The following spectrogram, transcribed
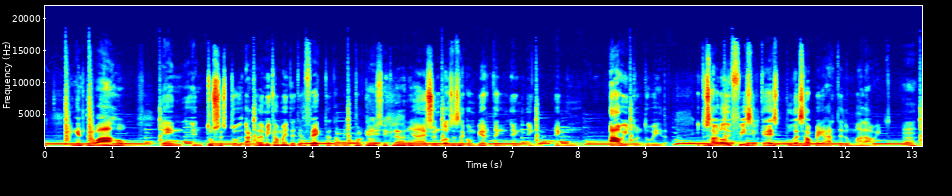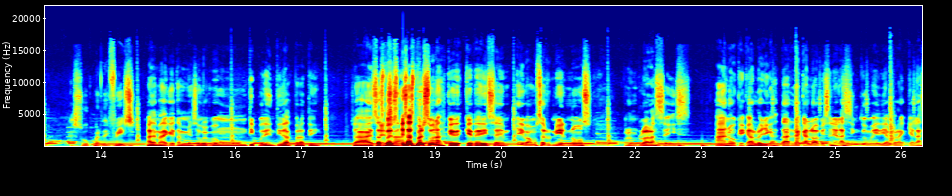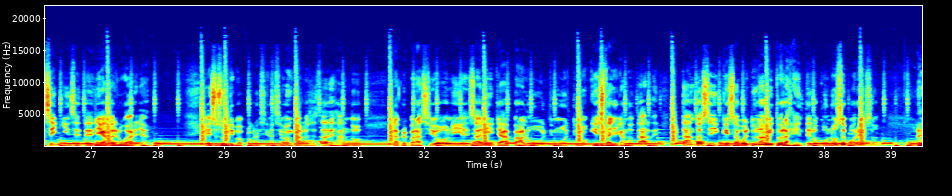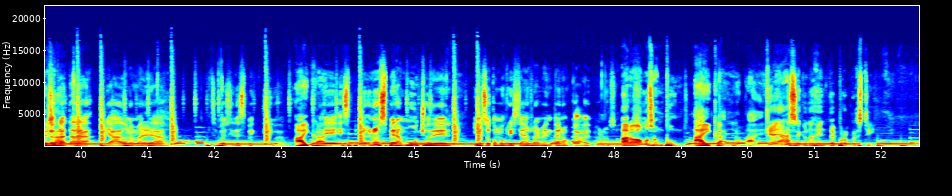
en el trabajo, en, en tus estudios. Académicamente te afecta también. Porque No, sí, claro. ya eso entonces se convierte en, en- en- en un hábito en tu vida. Y tú sabes lo difícil que es tú desapegarte de un mal hábito. Mm. Es súper difícil. Además de que también se vuelve un tipo de identidad para ti. Sea, esas, pers- esas personas que, que te dicen, hey, vamos a reunirnos, por ejemplo, a las 6. Ah, no, que Carlos llega tarde. A Carlos avisen a las 5 y media para que a las 6.15 esté llegando al lugar ya. Eso es un tipo de procrastinación. Carlos está dejando la preparación y el salir ya para lo último, último, y está llegando tarde. Tanto así que se ha vuelto un hábito, la gente lo conoce por eso, y lo trata ya de una manera, se puede decir, despectiva Ay, eh, no, no esperan mucho de él. Y eso como cristianos realmente no cabe para nosotros. Ahora vamos a un punto. Ay, Carlos. Ay. ¿Qué hace que una gente procrastine?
